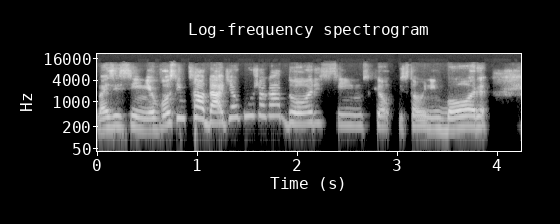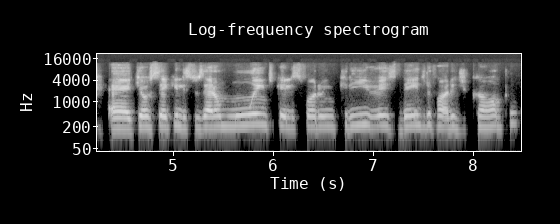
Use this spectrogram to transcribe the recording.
Mas, assim, eu vou sentir saudade de alguns jogadores, sim, os que estão indo embora, é, que eu sei que eles fizeram muito, que eles foram incríveis dentro e fora de campo,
